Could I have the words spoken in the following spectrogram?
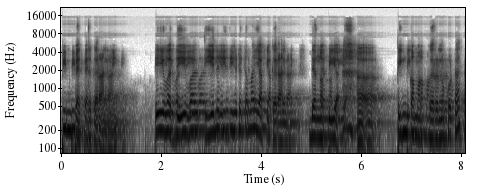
පිම් පැත්ත කරන්නේ. ඒවා දේවල් තියෙන විදිහට තමයි අපි කරන්නේ. දැන් අපි පින්කමක් කරනකොටත්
